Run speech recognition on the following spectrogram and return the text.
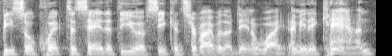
be so quick to say that the UFC can survive without Dana White. I mean, it can,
